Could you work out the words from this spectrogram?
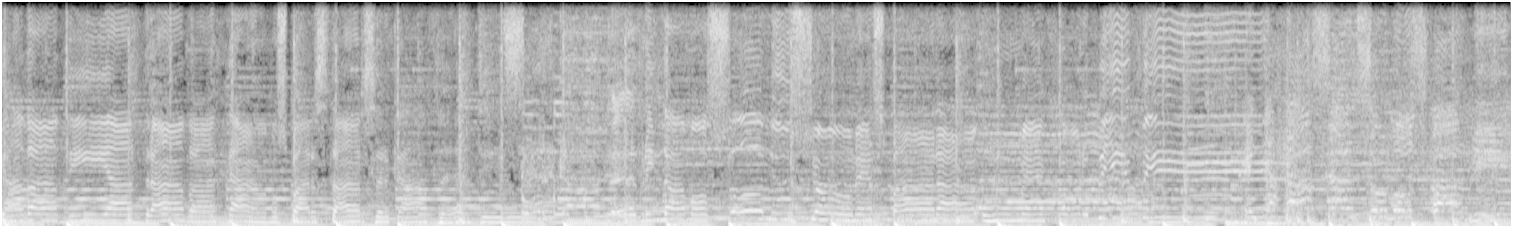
Cada día trabajamos para estar cerca de ti. Te brindamos soluciones para un mejor vivir. En Cajasal somos familia,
